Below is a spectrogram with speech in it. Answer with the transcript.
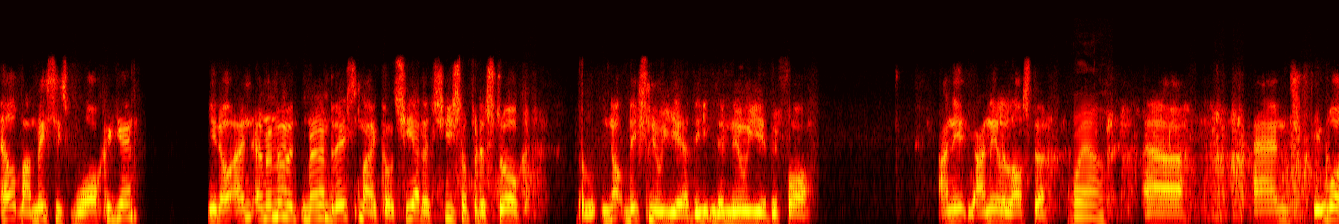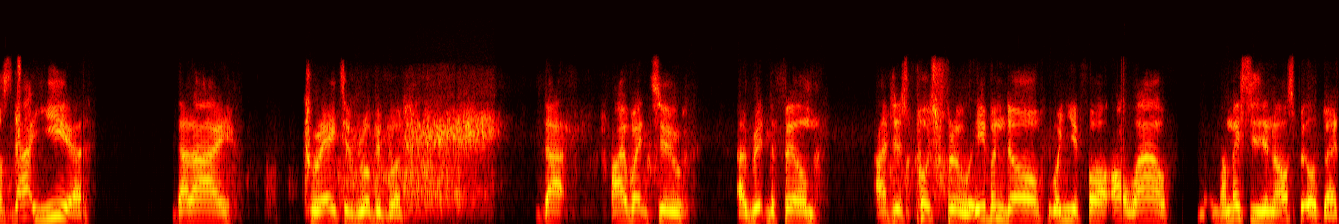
help my missus walk again. You know, and, and remember remember this, Michael. She had a she suffered a stroke, not this new year, the, the new year before. I, ne- I nearly lost her. Wow. Uh, and it was that year that I created Rugby Blood. That I went to, I writ the film, I just pushed through, even though when you thought, oh, wow, my missus is in a hospital bed,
